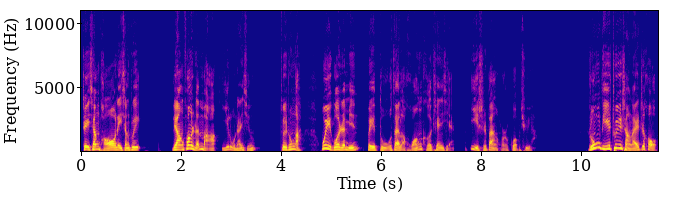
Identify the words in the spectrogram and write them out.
这厢跑，那厢追，两方人马一路南行，最终啊，魏国人民被堵在了黄河天险，一时半会儿过不去呀。戎狄追上来之后，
